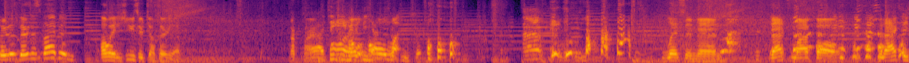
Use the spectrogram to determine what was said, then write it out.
They're just, they're just vibing. Oh wait, did you use your jump? There you go. I think he oh, oh, oh my. Listen, man, that's my fault. Did I actually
